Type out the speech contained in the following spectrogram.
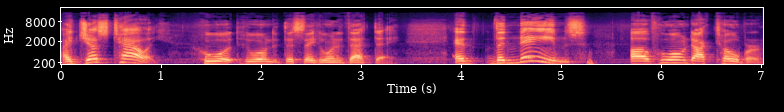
I just tally who who owned it this day, who owned it that day, and the names of who owned October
